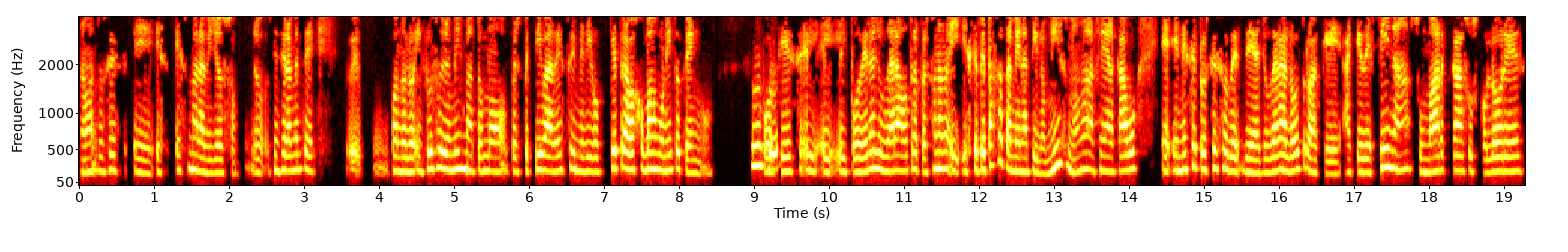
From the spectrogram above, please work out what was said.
¿no? Entonces, eh, es, es, maravilloso. Yo, sinceramente, eh, cuando lo, incluso yo misma tomo perspectiva de esto y me digo, ¿qué trabajo más bonito tengo? Porque es el, el, poder ayudar a otra persona, y es que te pasa también a ti lo mismo, ¿no? Al fin y al cabo, e, en ese proceso de, de ayudar al otro a que, a que defina su marca, sus colores,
